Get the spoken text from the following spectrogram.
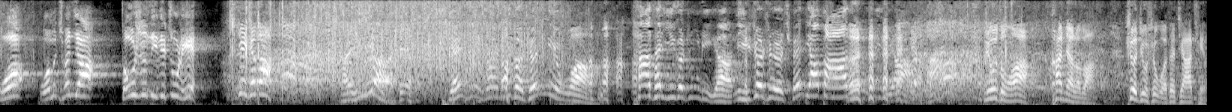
我我们全家都是你的助理。谢谢爸。哎呀，钱志芳你可真牛啊！他才一个助理呀、你这是全家八个助理呀、啊！刘总啊，看见了吧？这就是我的家庭，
